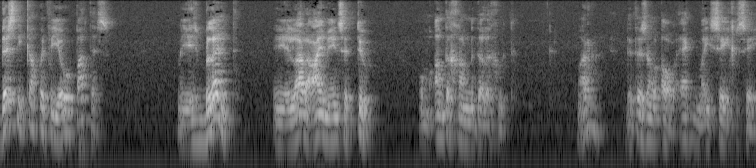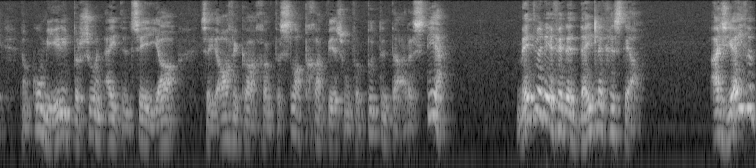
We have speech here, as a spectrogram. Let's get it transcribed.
Dis die kap wat vir jou op pad is. Maar jy's blind en jy laat daai mense toe om aan te gaan met hulle goed. Maar dit is nou al ek my sê gesê, dan kom hierdie persoon uit en sê ja, Suid-Afrika gaan te slap gat wees om vir Putin te arresteer. Medvedev het dit duidelik gestel. As jy vir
